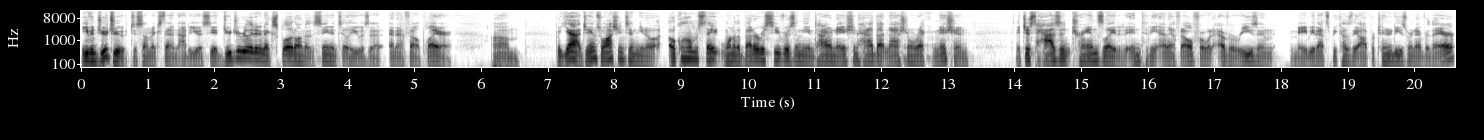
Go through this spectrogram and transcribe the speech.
even Juju to some extent out of USC. Juju really didn't explode onto the scene until he was an NFL player. Um, but yeah, James Washington, you know, Oklahoma State, one of the better receivers in the entire nation, had that national recognition. It just hasn't translated into the NFL for whatever reason. Maybe that's because the opportunities were never there.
